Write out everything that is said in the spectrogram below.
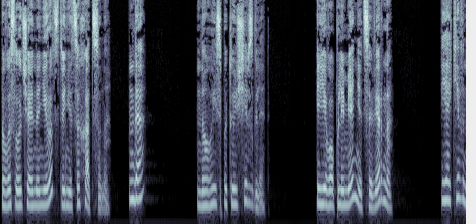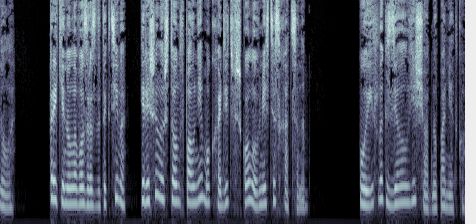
Вы, случайно, не родственница Хадсона?» «Да». Новый испытующий взгляд. «Его племянница, верно?» Я кивнула. Прикинула возраст детектива и решила, что он вполне мог ходить в школу вместе с Хадсоном. Уитлок сделал еще одну пометку.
